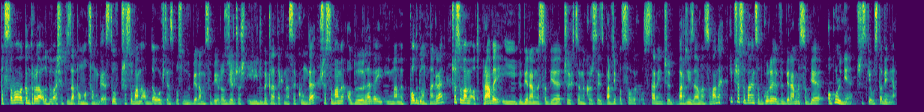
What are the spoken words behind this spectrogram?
Podstawowa kontrola odbywa się tu za pomocą gestów. Przesuwamy od dołu i w ten sposób wybieramy sobie rozdzielczość i liczbę klatek na sekundę. Przesuwamy od lewej i mamy podgląd nagrań. Przesuwamy od prawej i wybieramy sobie, czy chcemy korzystać z bardziej podstawowych ustawień, czy bardziej zaawansowanych. I przesuwając od góry wybieramy sobie ogólnie wszystkie ustawienia.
